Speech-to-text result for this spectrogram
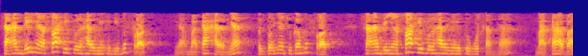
Seandainya sahibul halnya ini mufrad, ya, maka halnya bentuknya juga mufrad. Seandainya sahibul halnya itu musanna, maka apa?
